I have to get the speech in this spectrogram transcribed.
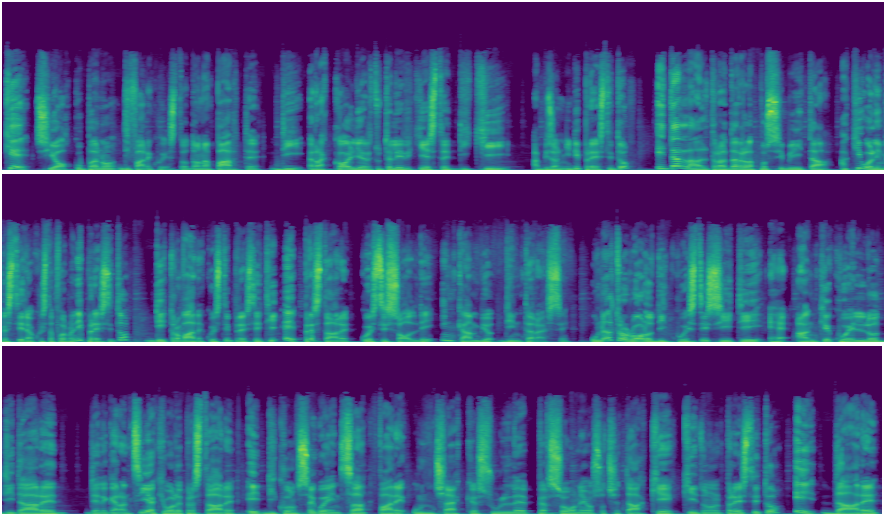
che si occupano di fare questo. Da una parte di raccogliere tutte le richieste di chi ha bisogno di prestito e dall'altra dare la possibilità a chi vuole investire a questa forma di prestito di trovare questi prestiti e prestare questi soldi in cambio di interessi. Un altro ruolo di questi siti è anche quello di dare delle garanzie a chi vuole prestare e di conseguenza fare un check sulle persone o società che chiedono il prestito e dare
